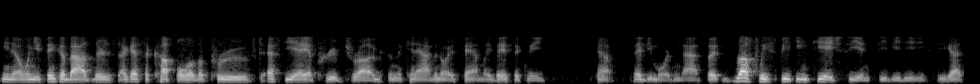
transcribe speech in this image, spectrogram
you know when you think about there's I guess a couple of approved FDA approved drugs in the cannabinoid family, basically, you know, maybe more than that, but roughly speaking, THC and CBD. So you got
